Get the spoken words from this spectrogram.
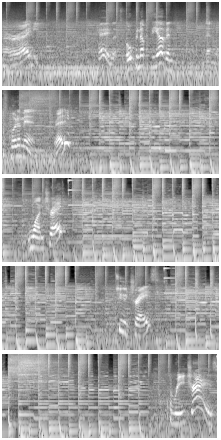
All righty. Okay, let's open up the oven, then we'll put them in. Ready? One tray. Two trays. Three trays.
